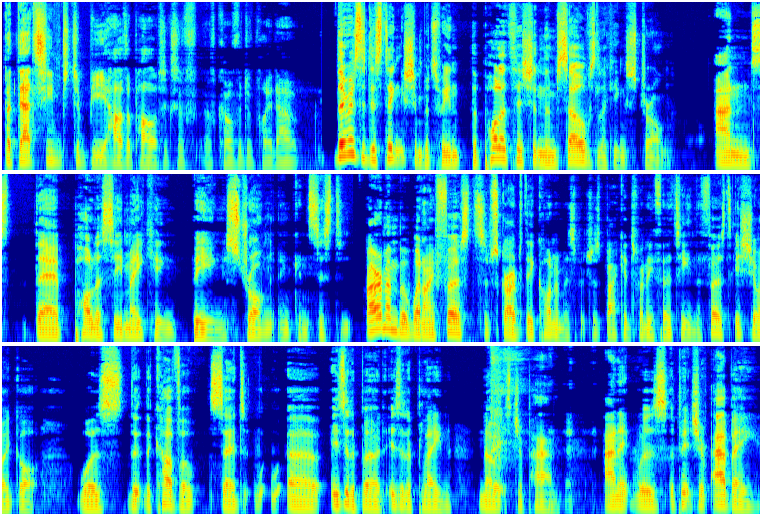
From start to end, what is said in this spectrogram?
but that seems to be how the politics of, of COVID have played out. there is a distinction between the politician themselves looking strong and their policy making being strong and consistent. I remember when I first subscribed to The Economist, which was back in 2013, the first issue I got was that the cover said, uh, Is it a bird? Is it a plane? No, it's Japan. and it was a picture of Abe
